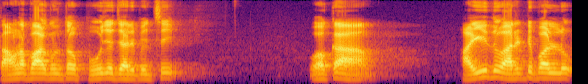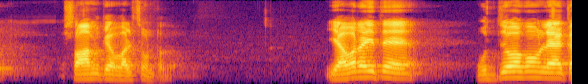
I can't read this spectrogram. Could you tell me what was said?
తమలపాకులతో పూజ జరిపించి ఒక ఐదు అరటిపళ్ళు స్వామికి ఇవ్వాల్సి ఉంటుంది. ఎవరైతే ఉద్యోగం లేక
